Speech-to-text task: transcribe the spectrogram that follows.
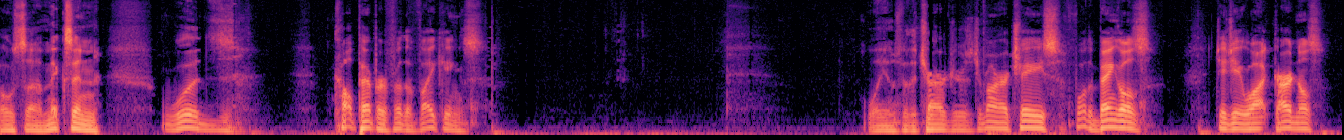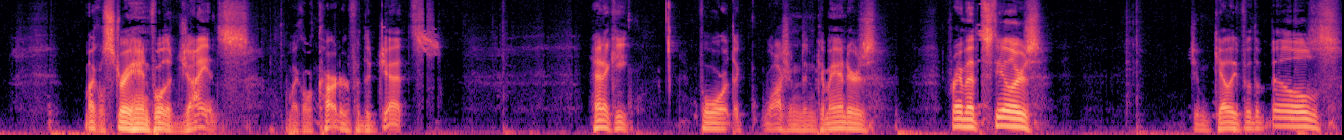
Bosa, Mixon, Woods, Culpepper for the Vikings. Williams for the Chargers, Ja'Marr Chase for the Bengals, J.J. Watt, Cardinals, Michael Strahan for the Giants, Michael Carter for the Jets, Heinicke for the Washington Commanders, Fremont Steelers, Jim Kelly for the Bills.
